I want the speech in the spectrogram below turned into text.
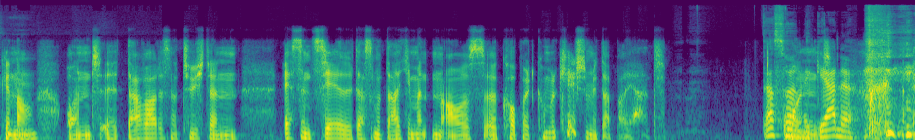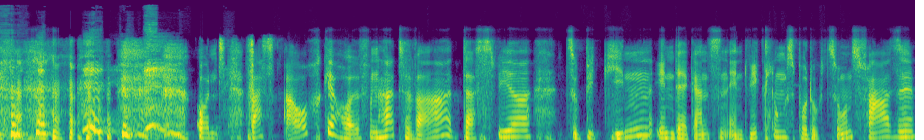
genau. Mhm. Und äh, da war das natürlich dann essentiell, dass man da jemanden aus äh, Corporate Communication mit dabei hat. Das hören und, wir gerne. und was auch geholfen hat, war, dass wir zu Beginn in der ganzen Entwicklungsproduktionsphase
